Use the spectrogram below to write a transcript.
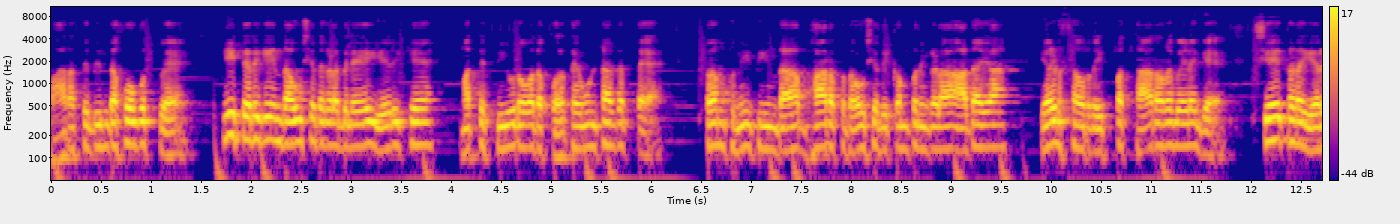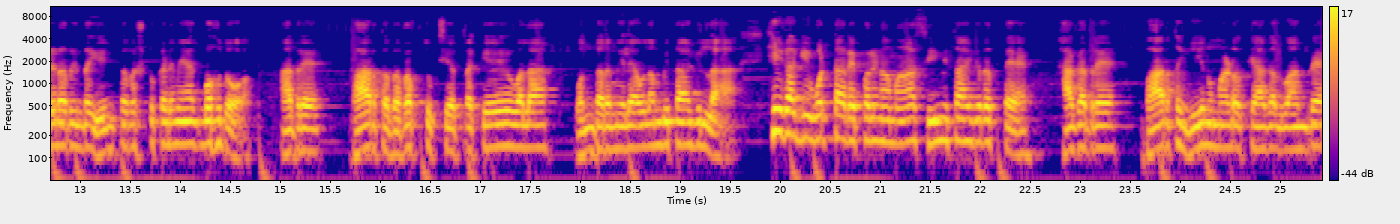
ಭಾರತದಿಂದ ಹೋಗುತ್ತವೆ ಈ ತೆರಿಗೆಯಿಂದ ಔಷಧಗಳ ಬೆಲೆ ಏರಿಕೆ ಮತ್ತು ತೀವ್ರವಾದ ಕೊರತೆ ಉಂಟಾಗುತ್ತೆ. ಟ್ರಂಪ್ ನೀತಿಯಿಂದ ಭಾರತದ ಔಷಧಿ ಕಂಪನಿಗಳ ಆದಾಯ ಎರಡು ಸಾವಿರದ ಇಪ್ಪತ್ತಾರರ ವೇಳೆಗೆ ಶೇಕಡ ಎರಡರಿಂದ ಎಂಟರಷ್ಟು ಕಡಿಮೆಯಾಗಬಹುದು ಆದರೆ ಭಾರತದ ರಫ್ತು ಕ್ಷೇತ್ರ ಕೇವಲ ಒಂದರ ಮೇಲೆ ಅವಲಂಬಿತ ಆಗಿಲ್ಲ. ಹೀಗಾಗಿ ಒಟ್ಟಾರೆ ಪರಿಣಾಮ ಸೀಮಿತ ಆಗಿರುತ್ತೆ. ಹಾಗಾದರೆ ಭಾರತ ಏನು ಮಾಡೋಕ್ಕೆ ಆಗಲ್ವಾ ಅಂದರೆ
